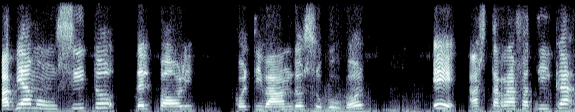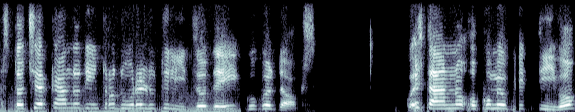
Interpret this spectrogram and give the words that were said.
Abbiamo un sito del Poli, coltivando su Google, e a strafatica sto cercando di introdurre l'utilizzo dei Google Docs Quest'anno ho come obiettivo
